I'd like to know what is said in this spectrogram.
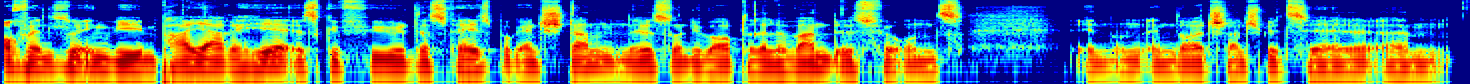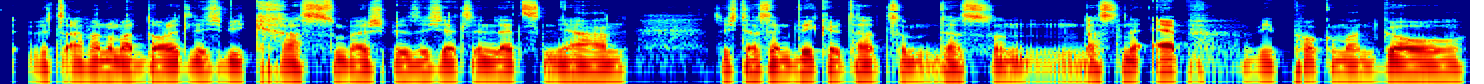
auch wenn es nur irgendwie ein paar Jahre her ist, gefühlt, dass Facebook entstanden ist und überhaupt relevant ist für uns in, in Deutschland speziell, ähm, wird es einfach nochmal deutlich, wie krass zum Beispiel sich jetzt in den letzten Jahren sich das entwickelt hat, zum, dass, so ein, dass eine App wie Pokémon Go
